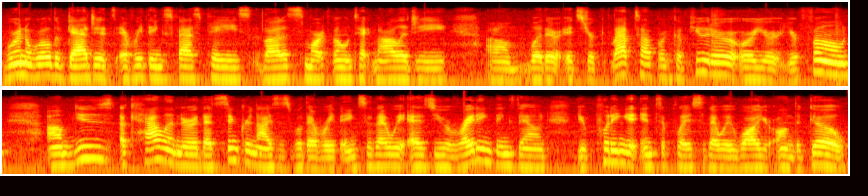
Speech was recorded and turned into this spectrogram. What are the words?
we're in a world of gadgets, everything's fast paced, a lot of smartphone technology, um, whether it's your laptop or computer or your, your phone. Um, use a calendar that synchronizes with everything so that way, as you're writing things down, you're putting it into place so that way, while you're on the go,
